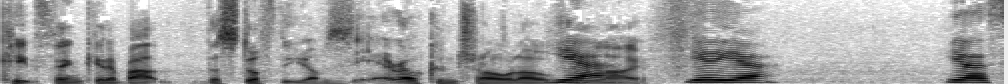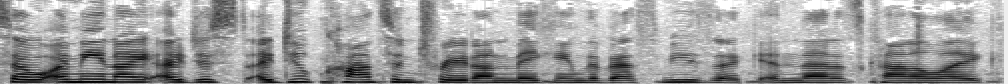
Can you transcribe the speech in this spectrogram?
keep thinking about the stuff that you have zero control over yeah. in life. Yeah, yeah. Yeah, so I mean, I, I just, I do concentrate on making the best music, and then it's kind of like,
